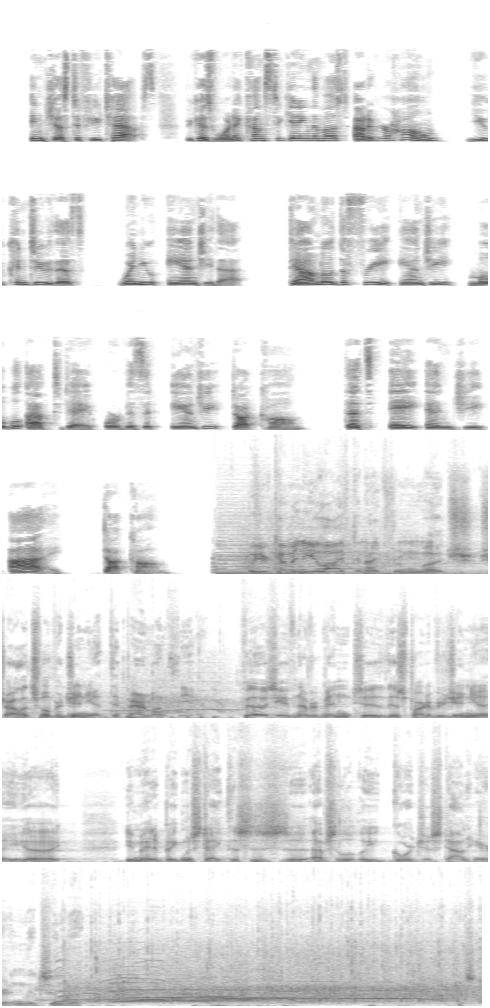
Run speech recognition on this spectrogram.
in just a few taps. Because when it comes to getting the most out of your home, you can do this when you Angi that. Download the free Angi mobile app today or visit Angi.com. That's A-N-G-I dot com. We are coming to you live tonight from uh, Charlottesville, Virginia at the Paramount Theater. For those of you who've never been to this part of Virginia, uh, you made a big mistake. This is uh, absolutely gorgeous down here, and it's in the it's,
